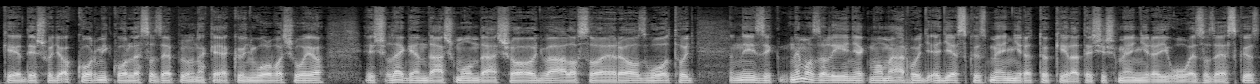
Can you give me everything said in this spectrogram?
kérdés, hogy akkor mikor lesz az Apple-nek elkönyvolvasója, és legendás mondása, hogy válasza erre az volt, hogy nézzék, nem az a lényeg ma már, hogy egy eszköz mennyire tökéletes és mennyire jó ez az eszköz,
